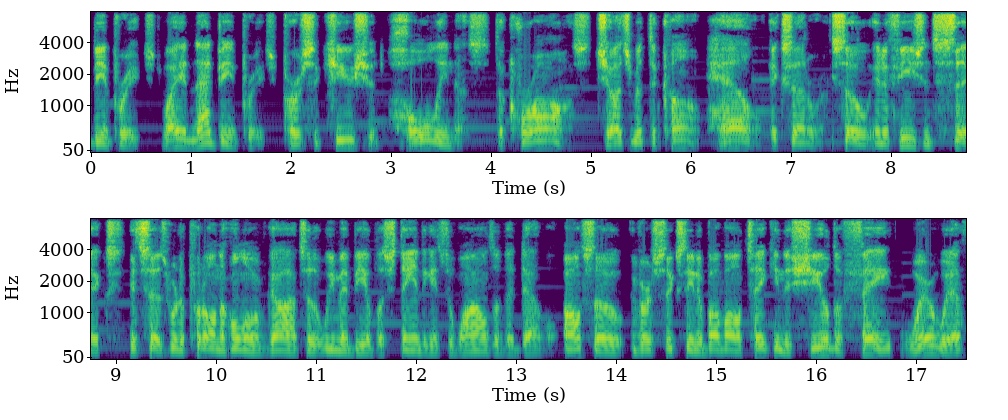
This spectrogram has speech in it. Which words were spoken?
being preached? Why isn't that being preached? Persecution, holiness, the cross, judgment to come, hell, etc. So in Ephesians 6, it says we're to put on the whole armor of God so that we may be able to stand against the wiles of the devil. Also, verse 16, above all, taking the shield of faith, wherewith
